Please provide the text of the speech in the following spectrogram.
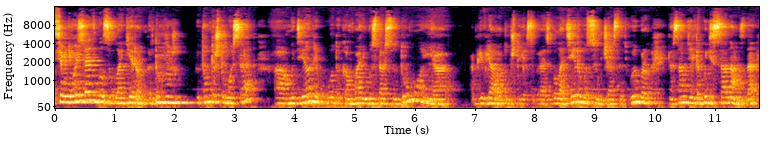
Тем не мой менее... сайт был заблокирован, при том, mm-hmm. при том, что мой сайт мы делали под компанию Государственную Думу, я объявляла о том, что я собираюсь баллотироваться и участвовать в выборах. На самом деле такой диссонанс, да?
